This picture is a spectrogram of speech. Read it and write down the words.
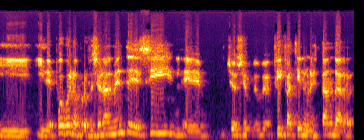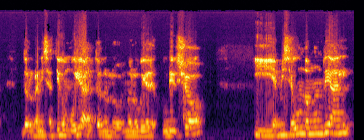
y, después, bueno, profesionalmente sí, eh, yo FIFA tiene un estándar de organizativo muy alto, no lo, no lo voy a descubrir yo, y en mi segundo mundial,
